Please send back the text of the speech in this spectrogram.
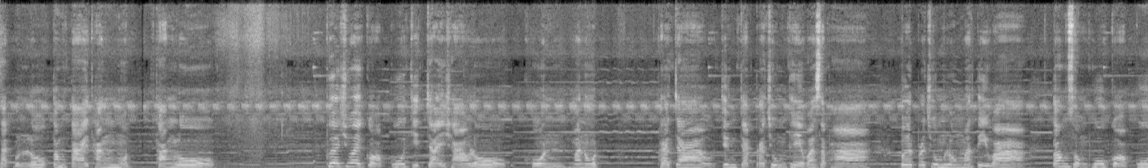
สัตว์บนโลกต้องตายทั้งหมด ทั้งโลก เพื่อช่วยกอบกู้จิตใจชาวโลก คน มนุษย์ พระเจ้าจึงจัดประชุมเทวสภา เปิดประชุมลงมติว่า ต้องส่งผู้กอบกู้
